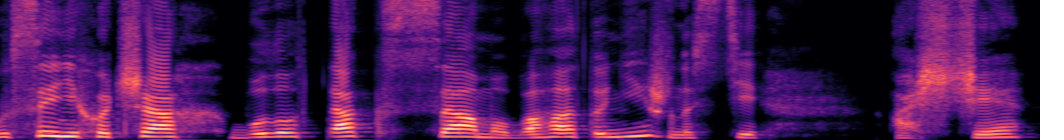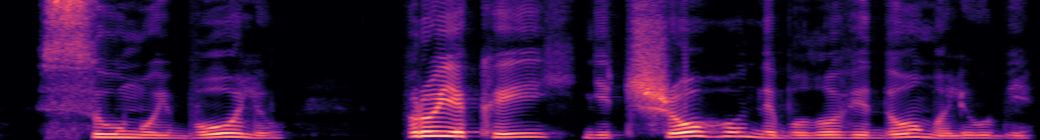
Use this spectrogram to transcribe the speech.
У синіх очах було так само багато ніжності, а ще суму й болю, про який нічого не було відомо Любі.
